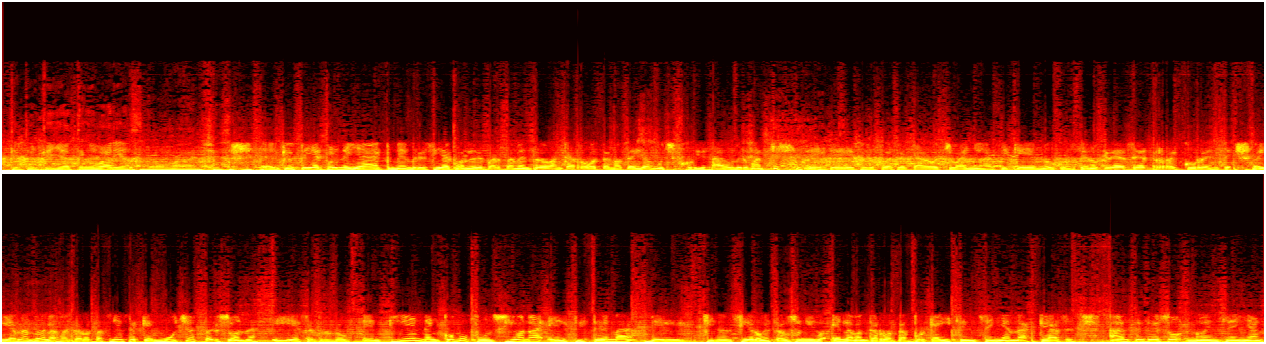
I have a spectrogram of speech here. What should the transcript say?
que porque ya tengo varias. No manches. El que usted ya tiene ya membresía con el departamento de bancarrota, no tenga mucho cuidado, mi hermano. Este, eso se puede hacer cada ocho años, así que no usted no cree ser recurrente. Oye, y hablando de las bancarrotas, fíjese que muchas personas, y excepto tú, entienden cómo funciona el sistema del financiero en Estados Unidos en la bancarrota, porque ahí te enseñan las clases. Antes de eso no enseñan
